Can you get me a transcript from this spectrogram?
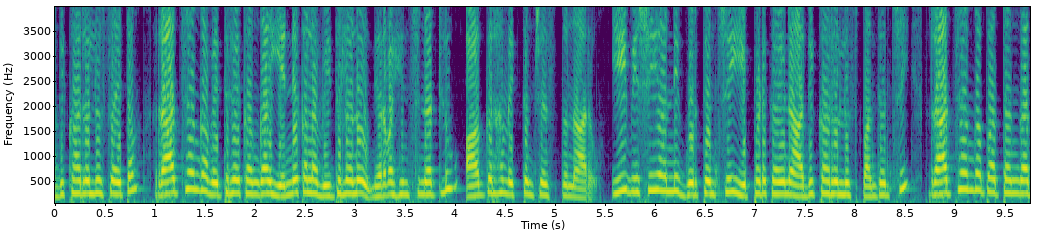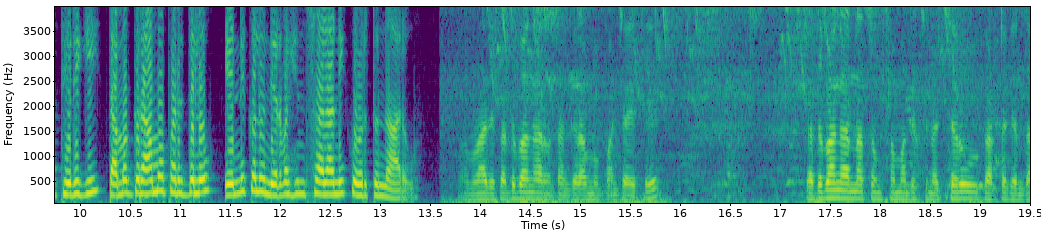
అధికారులు సైతం రాజ్యాంగ వ్యతిరేకంగా ఎన్నికల విధులను నిర్వహించినట్లు ఆగ్రహం వ్యక్తం చేస్తున్నారు. ఈ విషయాన్ని గుర్తించి ఇప్పటికైనా అధికారులు స్పందించి రాజ్యాంగబద్ధంగా తిరిగి తమ గ్రామ పరిధిలో ఎన్నికలు నిర్వహించాలని కోరుతున్నారు. మాది పెద్ద బంగారనతం గ్రామ పంచాయతీ. పెద్ద సంబంధించిన చెరువు కట్ట కింద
